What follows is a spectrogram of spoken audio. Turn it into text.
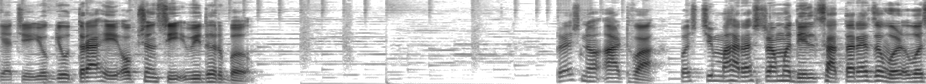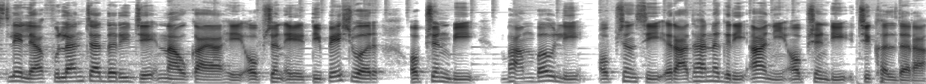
याचे योग्य उत्तर आहे ऑप्शन सी विदर्भ. प्रश्न आठवा. पश्चिम महाराष्ट्रामधील साताऱ्याजवळ वसलेल्या फुलांच्या दरीचे नाव काय आहे? Option A Tipeshwar. Option B Bhambavli. Option C Radhanagari. आणि ऑप्शन डी चिखलदरा.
